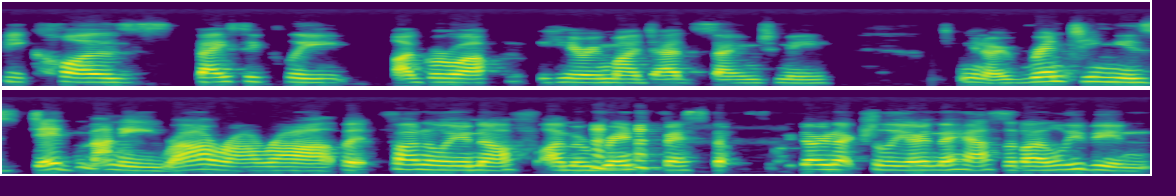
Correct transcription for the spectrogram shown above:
because basically I grew up hearing my dad saying to me, you know, renting is dead money, rah, rah, rah. But funnily enough, I'm a rent investor. I don't actually own the house that I live in,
